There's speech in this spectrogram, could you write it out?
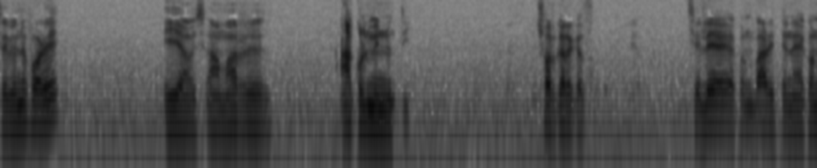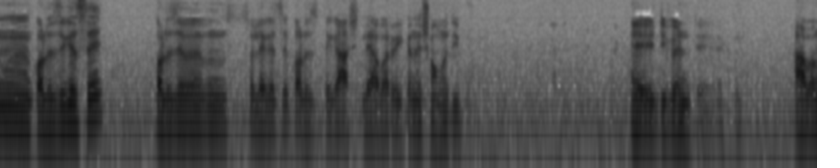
সেভেনে পড়ে। এই আমার আকল মিনতি। সরকারের কাছে। ছেলে এখন বাড়িতে না এখন কলেজে গেছে কলেজে চলে গেছে কলেজ থেকে আসলে আবার এখানে সময় দিব। ডিপেন্ড এবং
